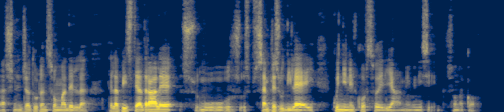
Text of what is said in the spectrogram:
la, sceneggiatura insomma, del, della pista teatrale su, su, sempre su di lei, quindi nel corso degli anni. Quindi sì, sono d'accordo.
